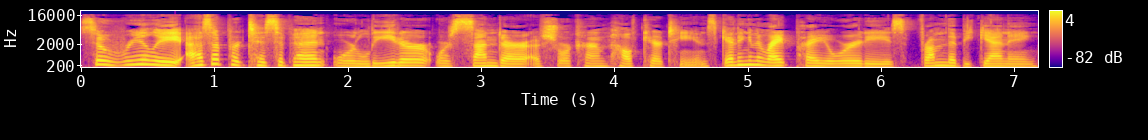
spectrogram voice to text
So, really, as a participant or leader or sender of short term healthcare teams, getting the right priorities from the beginning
